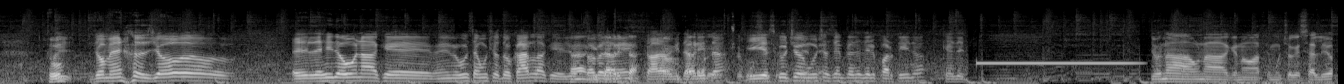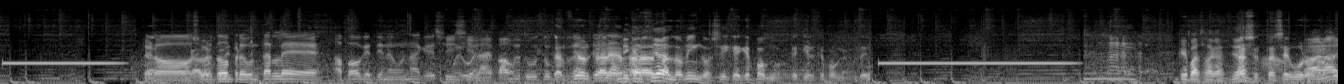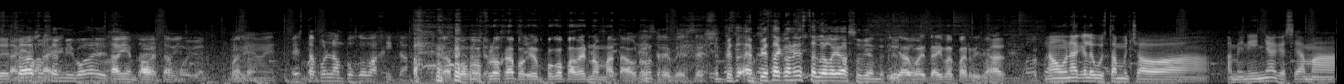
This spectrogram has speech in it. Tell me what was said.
¿Tú? Pues Yo menos, yo he elegido una que a mí me gusta mucho tocarla, que yo Ah, toco guitarrita. también, claro, Ah, guitarrita. y escucho Bien, mucho bien. siempre desde el partido, que es de... Y una, una que no hace mucho que salió. Pero claro, sobre todo preguntarle a Pau que tiene una que es muy sí, buena. la de Pau. Tu, tu canción, claro, para, canción. para el domingo, sí, ¿qué, qué pongo? ¿Qué quieres que ponga? De- ¿Qué pasa la canción? ¿Estás, estás seguro, Ah, no? no, Sí, está esta la bien, puse está en bien. mi boda y Está bien, Pau, está bien. muy bien. Vale. Muy bien. Esta ponla un poco bajita. La pongo floja porque es un poco para habernos matado, ¿no? Tres veces. Empieza, empieza con esta y luego ya va subiendo. Y ya pues, de ahí va para arriba. No, una que le gusta mucho a, a mi niña, que se llama...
